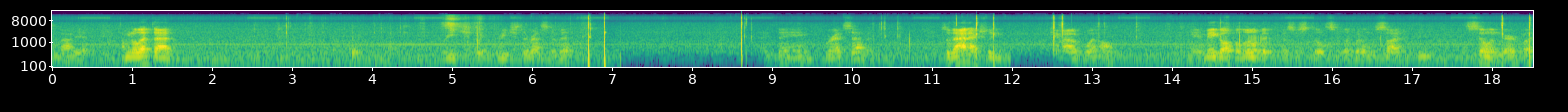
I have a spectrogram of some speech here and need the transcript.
that's about it. I'm going to let that reach the, reach the rest of it. I think we're at seven. So that actually came out well. It may go up a little bit because there's still some liquid on the side of the cylinder, but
